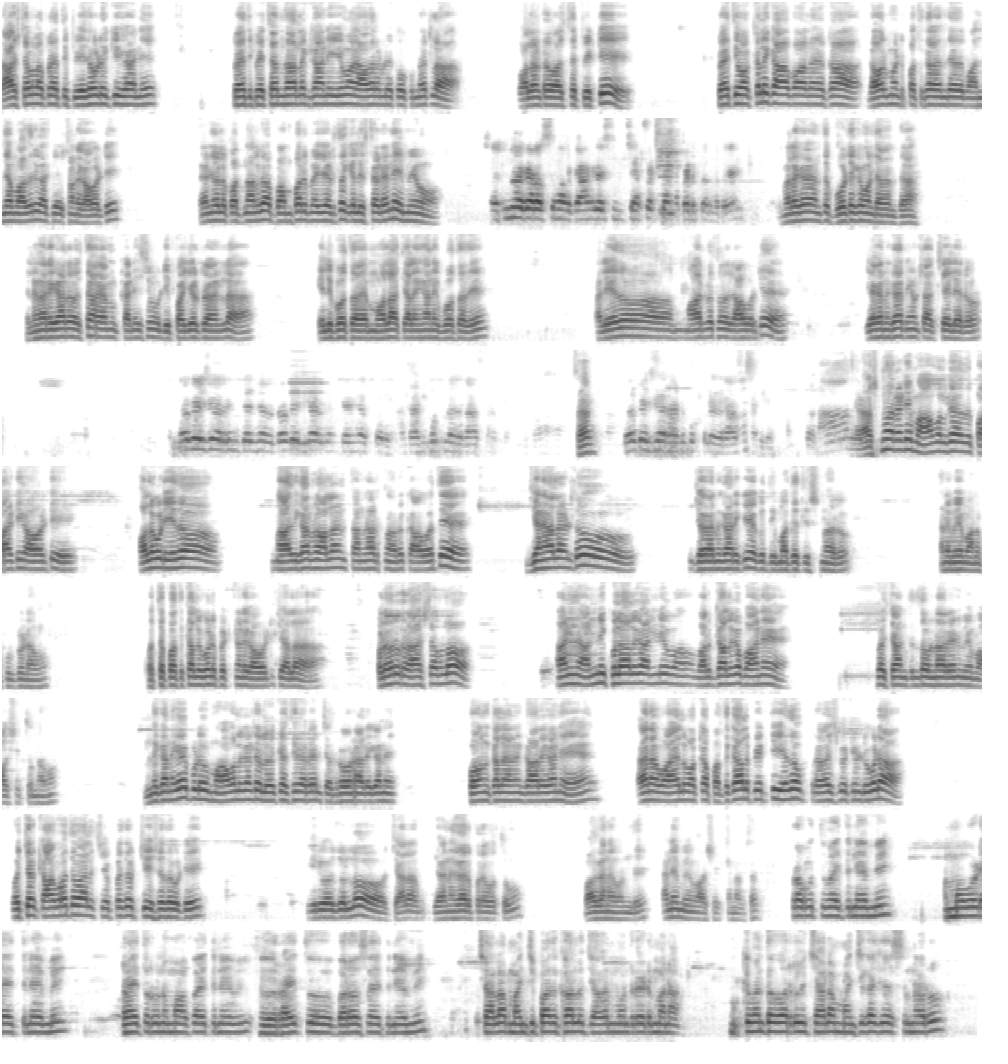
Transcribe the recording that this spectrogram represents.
రాష్ట్రంలో ప్రతి పేదోడికి కానీ ప్రతి పెత్తందారులకు కానీ ఏమో ఆధారం లేకోకున్నట్ల వాలంటీర్ వ్యవస్థ పెట్టి ప్రతి ఒక్కరికి ఆ వాళ్ళ యొక్క గవర్నమెంట్ పథకాలు అందే అందే మాదిరిగా చేస్తున్నాడు కాబట్టి రెండు వేల పద్నాలుగు బంపర్ మెజార్టీతో గెలుస్తాడని మేము వస్తున్నారు. కాంగ్రెస్ నుంచి ఎప్పట్లైనా పెడుతున్నారు? ఎమ్మెల్యే గారు అంత బోటగా ఉంటుంది అంతా. తెలంగాణ గారు వస్తే ఆమె కనీసం డిపాజిట్ రాండ్ల వెళ్ళిపోతుంది మూల తెలంగాణకి పోతుంది. వాళ్ళు ఏదో మాట్లాడుతున్నారు కాబట్టి జగన్ గారు ఏం టచ్ చేయలేరు. లోకేష్ గారు లోకేష్ గారి గురించి ఏం సార్? రాస్తున్నారండి మామూలుగా పార్టీ కాబట్టి వాళ్ళు కూడా ఏదో మా అధికారం రావాలని తన్నాడుతున్నారు కాకపోతే జనాలంటూ జగన్ గారికి కొద్దిగా మద్దతు ఇస్తున్నారు అని మేము అనుకుంటున్నాము. కొత్త పథకాలు కూడా పెట్టినాడు కాబట్టి చాలా ఇప్పటివరకు రాష్ట్రంలో అన్ని అన్ని కులాలుగా అన్ని వర్గాలుగా బాగానే ప్రశాంతులతో ఉన్నారని మేము ఆశిస్తున్నాము. ఎందుకనగా ఇప్పుడు మామూలుగా అంటే లోకేష్ గారు కానీ చంద్రబాబు నాయుడు కానీ పవన్ కళ్యాణ్ గారు కానీ ఆయన వాళ్ళు ఒక పథకాలు పెట్టి ఏదో ప్రవేశపెట్టినట్టు కూడా వచ్చారు. కాకపోతే వాళ్ళు చెప్పేదో చేసేది ఒకటి. ఈ రోజుల్లో చాలా జగన్ గారి ప్రభుత్వం బాగానే ఉంది అని మేము ఆశిస్తున్నాం సార్. ప్రభుత్వం అయితేనేమి అమ్మఒడి అయితేనేమి రైతు రుణమాఫీ అయితేనేమి రైతు భరోసా అయితేనేమి చాలా మంచి పథకాలు జగన్మోహన్ రెడ్డి మన ముఖ్యమంత్రి వర్లు చాలా మంచిగా చేస్తున్నారు.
